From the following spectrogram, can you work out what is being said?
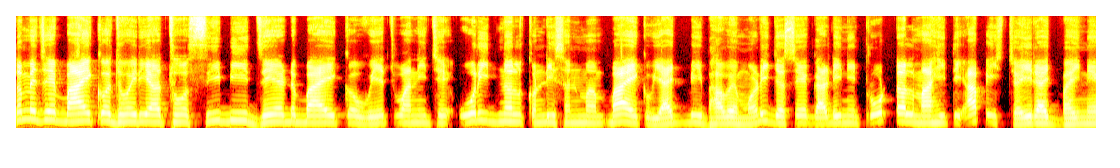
તમે જે બાઈક જોઈ રહ્યા છો સીબી ઝેડ બાઇક વેચવાની છે. ઓરિજિનલ કન્ડિશનમાં બાઇક વ્યાજબી ભાવે મળી જશે. ગાડીની ટોટલ માહિતી આપીશ જયરાજભાઈને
